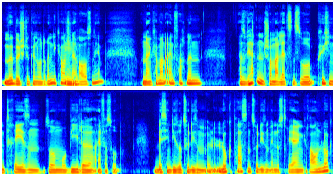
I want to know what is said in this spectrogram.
Möbelstücke nur drin, die kann man schnell Mhm. rausnehmen. Und dann kann man einfach einen, also wir hatten schon mal letztens so Küchentresen, so mobile, einfach so bisschen, die so zu diesem Look passen, zu diesem industriellen grauen Look.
